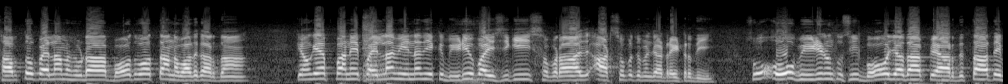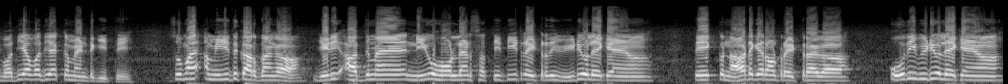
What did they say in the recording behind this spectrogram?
ਸਭ ਤੋਂ ਪਹਿਲਾਂ ਮੈਂ ਤੁਹਾਡਾ ਬਹੁਤ-ਬਹੁਤ ਧੰਨਵਾਦ ਕਰਦਾ। ਕਿਉਂਕਿ ਆਪਾਂ ਨੇ ਪਹਿਲਾਂ ਵੀ ਇਹਨਾਂ ਦੀ ਇੱਕ ਵੀਡੀਓ ਪਾਈ ਸੀਗੀ ਸਵਰਾਜ 855 ਟਰੈਕਟਰ ਦੀ। ਸੋ ਉਹ ਵੀਡੀਓ ਨੂੰ ਤੁਸੀਂ ਬਹੁਤ ਜ਼ਿਆਦਾ ਪਿਆਰ ਦਿੱਤਾ ਤੇ ਵਧੀਆ-ਵਧੀਆ ਕਮੈਂਟ ਕੀਤੇ। ਸੋ ਮੈਂ ਉਮੀਦ ਕਰਦਾਗਾ, ਜਿਹੜੀ ਅੱਜ ਮੈਂ ਨਿਊ ਹੋਲੈਂਡ 3730 ਟਰੈਕਟਰ ਦੀ ਵੀਡੀਓ ਲੈ ਕੇ ਆਇਆ ਤੇ ਇੱਕ 5911 ਟਰੈਕਟਰ ਹੈਗਾ, ਉਹਦੀ ਵੀਡੀਓ ਲੈ ਕੇ ਆਇਆ।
